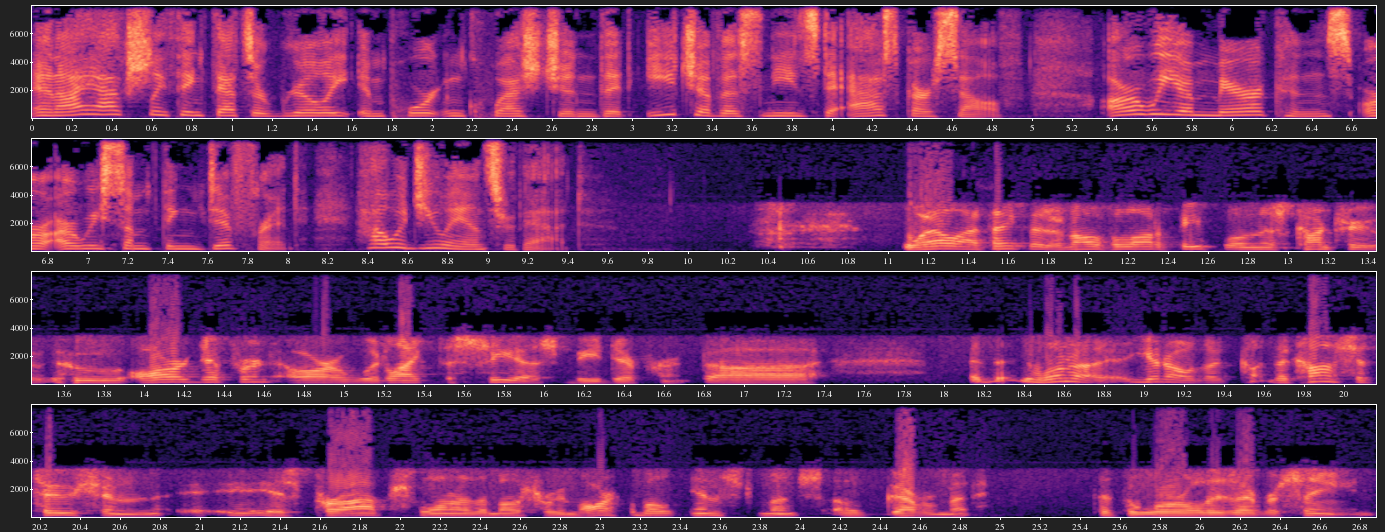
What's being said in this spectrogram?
And I actually think that's a really important question that each of us needs to ask ourselves. Are we Americans or are we something different? How would you answer that? Well, I think there's an awful lot of people in this country who are different or would like to see us be different. Uh, one of you know the the Constitution is perhaps one of the most remarkable instruments of government that the world has ever seen.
